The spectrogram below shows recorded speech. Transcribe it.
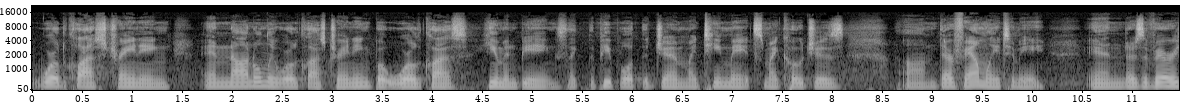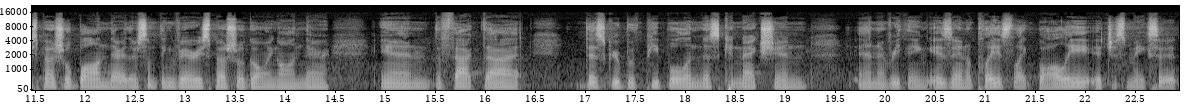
world class training and not only world class training but world class human beings like the people at the gym my teammates my coaches um, they're family to me. And there's a very special bond there. There's something very special going on there. And the fact that this group of people and this connection and everything is in a place like bali it just makes it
